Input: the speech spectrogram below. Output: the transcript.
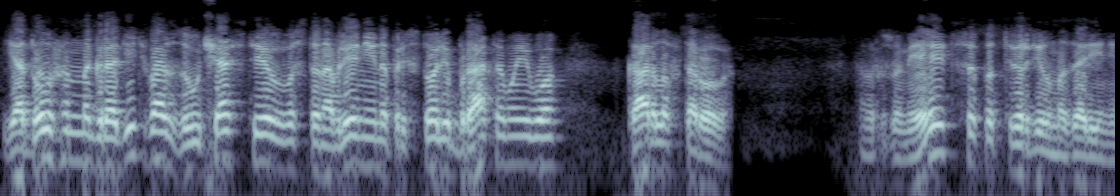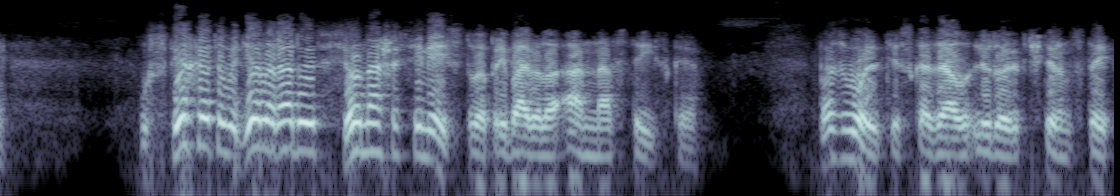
Я должен наградить вас за участие в восстановлении на престоле брата моего, Карла II». «Разумеется», — подтвердил Мазарини. «Успех этого дела радует все наше семейство», — прибавила Анна Австрийская. «Позвольте», — сказал Людовик XIV,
